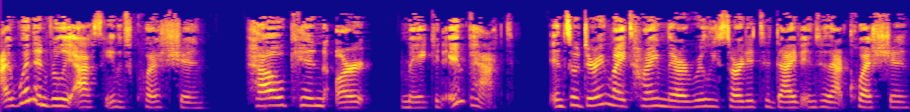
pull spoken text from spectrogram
I went in really asking this question how can art make an impact? And so during my time there, I really started to dive into that question.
